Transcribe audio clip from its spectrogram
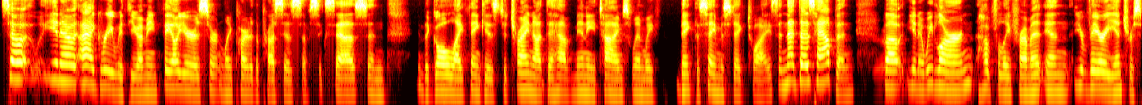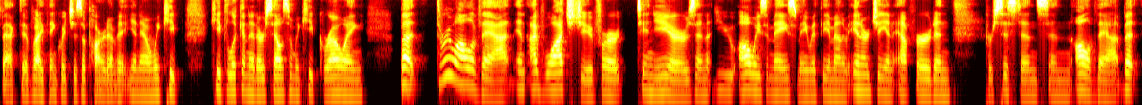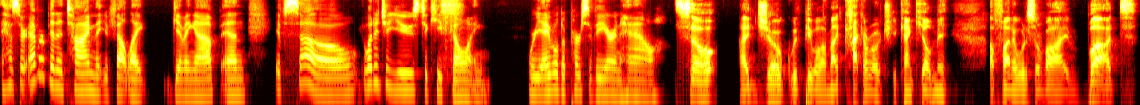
So, you know, I agree with you. I mean, failure is certainly part of the process of success. And the goal, I think, is to try not to have many times when we make the same mistake twice. And that does happen. Yeah. But, you know, we learn hopefully from it. And you're very introspective, I think, which is a part of it. You know, we keep keep looking at ourselves and we keep growing. But through all of that, and I've watched you for 10 years, and you always amaze me with the amount of energy and effort and persistence and all of that. But has there ever been a time that you felt like giving up? And if so, what did you use to keep going? Were you able to persevere and how? So I joke with people, I'm like cockroach. You can't kill me. I'll find I will survive. But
